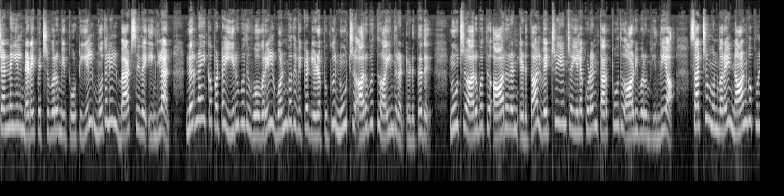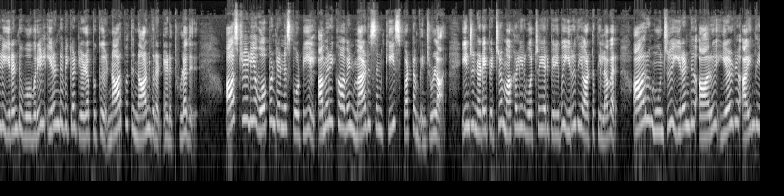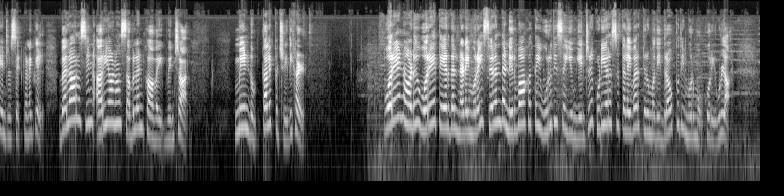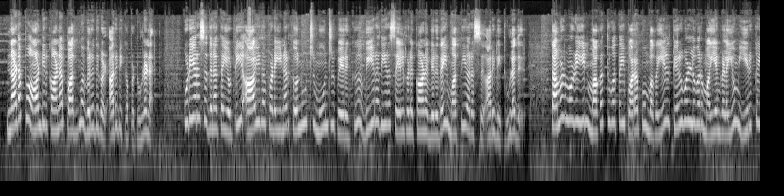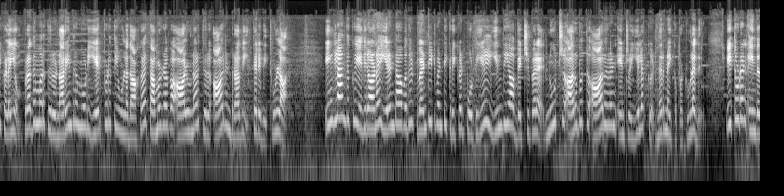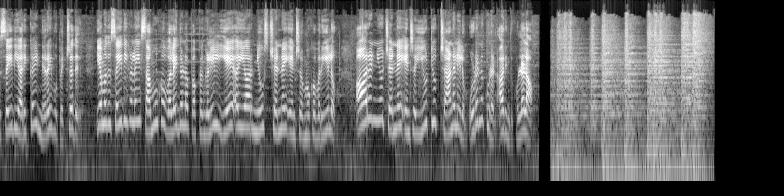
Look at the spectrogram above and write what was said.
சென்னையில் நடைபெற்று வரும் இப்போட்டியில் முதலில் பேட் செய்த இங்கிலாந்து நிர்ணயிக்கப்பட்ட இருபது ஓவரில் ஒன்பது விக்கெட் இழப்புக்கு நூற்று அறுபத்து ஐந்து ரன் எடுத்தது. நூற்று அறுபத்து ஆறு ரன் எடுத்தால் வெற்றி என்ற இலக்குடன் தற்போது ஆடிவரும் இந்தியா சற்று முன்வரை நான்கு புள்ளி இரண்டு ஓவரில் இரண்டு விக்கெட் இழப்புக்கு நாற்பத்து நான்கு ரன் எடுத்துள்ளது. ஆஸ்திரேலிய ஓபன் டென்னிஸ் போட்டியில் அமெரிக்காவின் மேடிசன் கீஸ் பட்டம் வென்றுள்ளார். இன்று நடைபெற்ற மகளிர் ஒற்றையர் பிரிவு இறுதி ஆட்டத்தில் அவர் ஆறு மூன்று இரண்டு ஆறு ஏழு ஐந்து என்ற செட் கணக்கில் பெலாரஸின் அரியானா சபலன்காவை வென்றார். மீண்டும் தலைப்புச் செய்திகள். ஒரே நாடு ஒரே தேர்தல் நடைமுறை சிறந்த நிர்வாகத்தை உறுதி செய்யும் என்று குடியரசுத் தலைவர் திருமதி திரௌபதி முர்மு கூறியுள்ளார். நடப்பு ஆண்டிற்கான பத்ம விருதுகள் அறிவிக்கப்பட்டுள்ளன. குடியரசு தினத்தையொட்டி ஆயுதப்படையினர் தொன்னூற்று மூன்று பேருக்கு வீரதீர செயல்களுக்கான விருதை மத்திய அரசு அறிவித்துள்ளது. தமிழ் மொழியின் மகத்துவத்தை பரப்பும் வகையில் திருவள்ளுவர் மையங்களையும் இருக்கைகளையும் பிரதமர் திரு நரேந்திர மோடி ஏற்படுத்தியுள்ளதாக தமிழக ஆளுநர் திரு ஆர் என் ரவி தெரிவித்துள்ளார். இங்கிலாந்துக்கு எதிரான இரண்டாவது டுவெண்டி டுவெண்டி கிரிக்கெட் போட்டியில் இந்தியா வெற்றி பெற நூற்று அறுபத்து ஆறு ரன் என்ற இலக்கு நிர்ணயிக்கப்பட்டுள்ளது. இத்துடன் இந்த செய்தி அறிக்கை நிறைவு பெற்றது. எமது செய்திகளை சமூக வலைதள பக்கங்களில் ஏஐஆர் நியூஸ் சென்னை என்ற முகவரியிலும் ஆர்என்யூ சென்னை என்ற யூடியூப் சேனலிலும் உடனுக்குடன் அறிந்து கொள்ளலாம்.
